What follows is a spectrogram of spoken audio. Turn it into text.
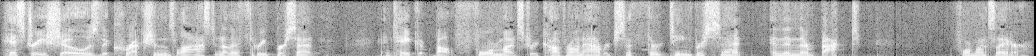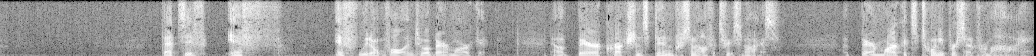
History shows that corrections last another 3% and take about four months to recover on average. So 13%. And then they're back four months later. That's if if if we don't fall into a bear market. Now a bear correction's ten percent off its recent highs. A bear market's twenty percent from a high.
